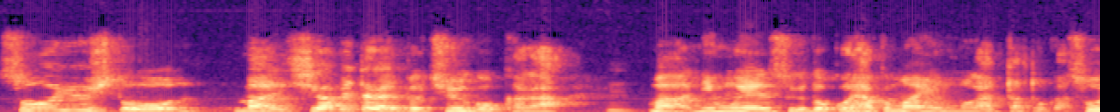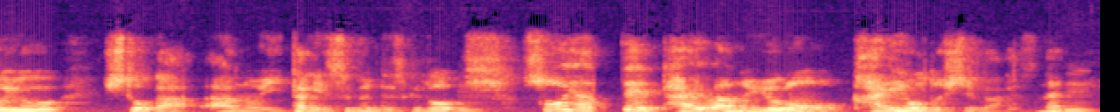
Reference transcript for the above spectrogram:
そういう人を、まあ、調べたらやっぱり中国から、うん、まあ、日本円すると500万円をもらったとか、そういう人があのいたりするんですけど、うん、そうやって台湾の世論を変えようとしてるわけですね。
